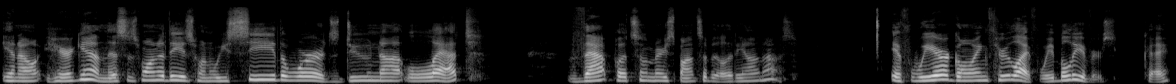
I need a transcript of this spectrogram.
you know, here again, this is one of these when we see the words do not let, that puts some responsibility on us if we are going through life, we believers, okay,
